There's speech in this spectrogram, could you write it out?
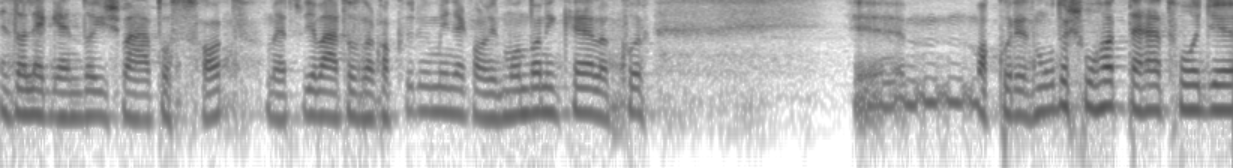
ez a legenda is változhat, mert ugye változnak a körülmények, valamit mondani kell, akkor akkor ez módosulhat. Tehát, hogy,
